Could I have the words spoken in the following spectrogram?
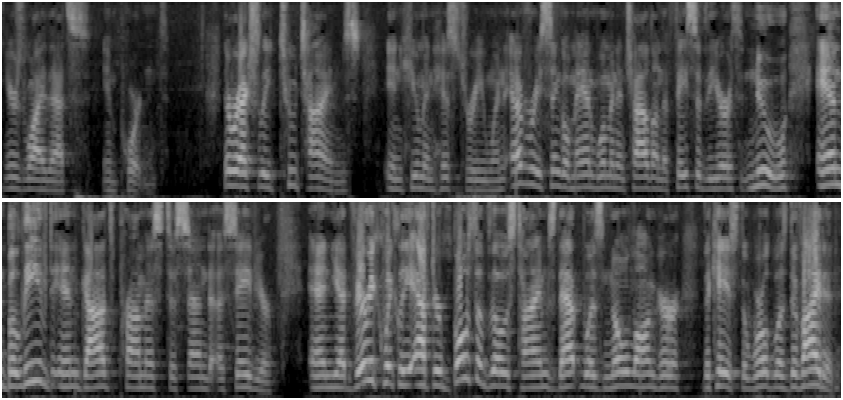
Here's why that's important. There were actually two times in human history when every single man, woman, and child on the face of the earth knew and believed in God's promise to send a Savior. And yet, very quickly after both of those times, that was no longer the case. The world was divided.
